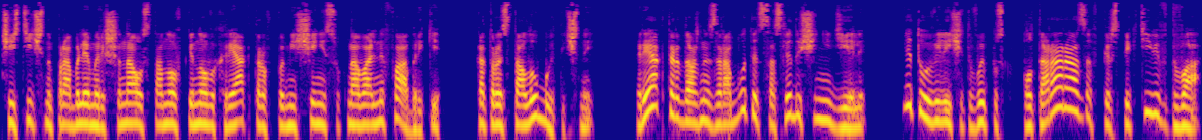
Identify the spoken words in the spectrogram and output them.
Частично проблема решена установкой новых реакторов в помещении сукновальной фабрики, которая стала убыточной. Реакторы должны заработать со следующей недели. Это увеличит выпуск в полтора раза, в перспективе в два.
